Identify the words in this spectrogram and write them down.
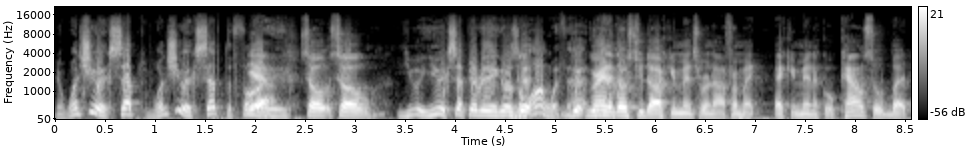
Yeah, once you accept once you accept authority, yeah. So so you you accept everything that goes along with that. Granted, yeah. those two documents were not from an ecumenical council, but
